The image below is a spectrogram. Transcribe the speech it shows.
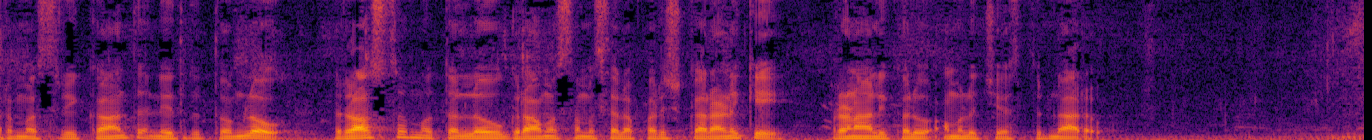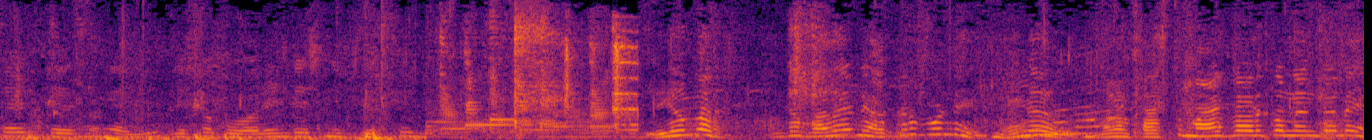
ధర్మశ్రీకాంత్ నేతృత్వంలో రాష్ట్రం మొత్తంలో గ్రామ సమస్యల పరిష్కారానికి ప్రణాళికలు అమలు చేస్తున్నారు. ఇక మరి ఇంకా పదండి అక్కడ పోండి. ఏం కాదు మనం ఫస్ట్ మాట్లాడుకున్నాకనే.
